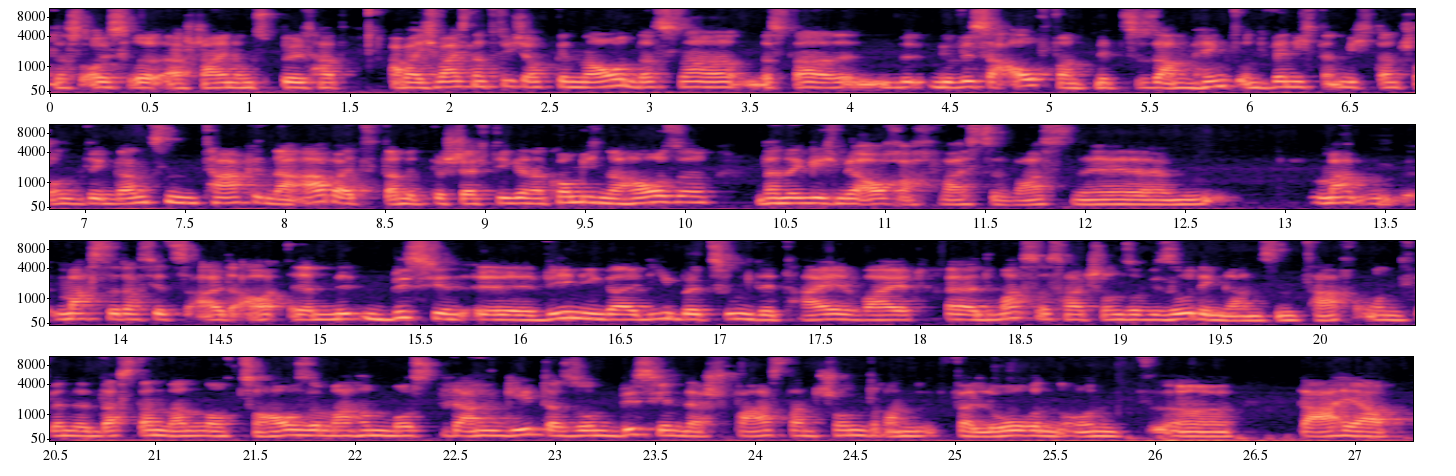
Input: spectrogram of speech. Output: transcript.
das äußere Erscheinungsbild hat. Aber ich weiß natürlich auch genau, dass da, dass da ein gewisser Aufwand mit zusammenhängt und wenn ich dann mich dann schon den ganzen Tag in der Arbeit damit beschäftige, dann komme ich nach Hause und dann denke ich mir auch, ach, weißt du was, ne, machst du das jetzt halt äh, mit ein bisschen äh, weniger Liebe zum Detail, weil äh, du machst das halt schon sowieso den ganzen Tag und wenn du das dann dann noch zu Hause machen musst, dann geht da so ein bisschen der Spaß dann schon dran verloren und äh, daher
